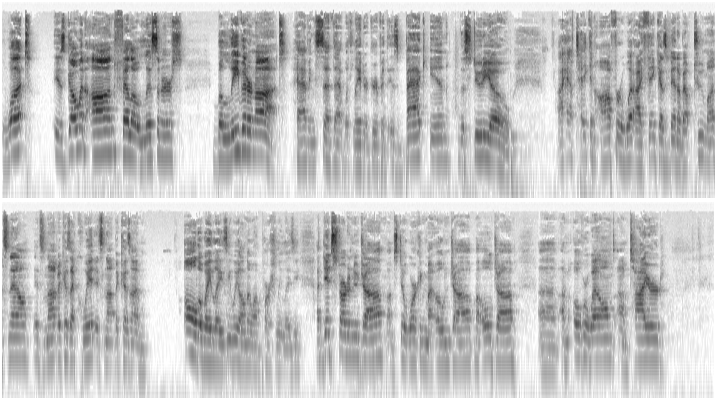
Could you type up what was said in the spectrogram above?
What is going on, fellow listeners? Believe it or not, having said that with Later Griffith is back in the studio. I have taken off for what I think has been about two months now. It's not because I quit, it's not because I'm all the way lazy. We all know I'm partially lazy. I did start a new job. I'm still working my own job, my old job. Um, I'm overwhelmed. I'm tired.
